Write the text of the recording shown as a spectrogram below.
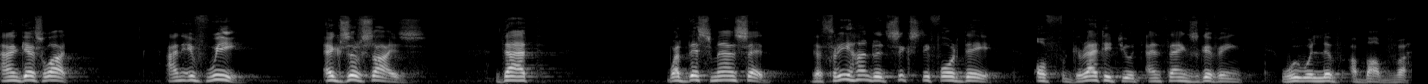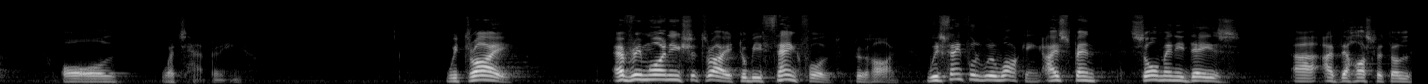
And guess what? And if we exercise that, what this man said, the 364 day of gratitude and thanksgiving, we will live above all what's happening. We try, every morning should try to be thankful to God. We're thankful we're walking. I spent so many days uh, at the hospital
